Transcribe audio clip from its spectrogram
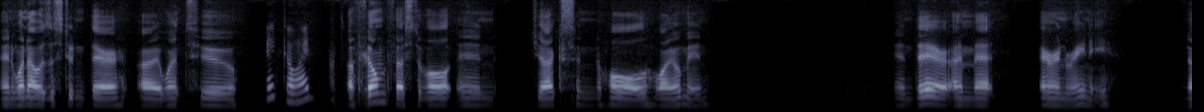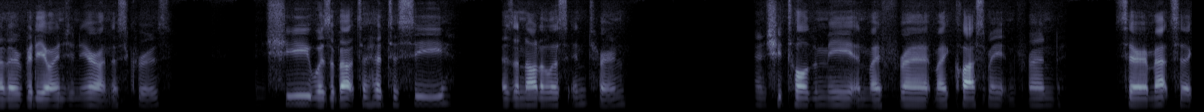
And when I was a student there, I went to Okay, go ahead. A film festival in Jackson Hole, Wyoming. And there I met Erin Rainey, another video engineer on this cruise. And she was about to head to sea as a Nautilus intern. and she told me and my friend, my classmate and friend, Sarah Matzik,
